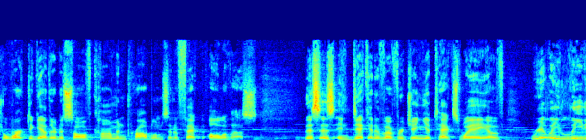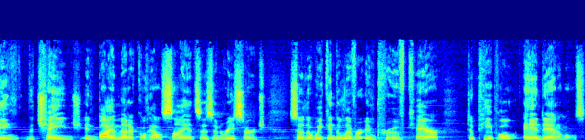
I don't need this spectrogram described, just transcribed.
to work together to solve common problems that affect all of us. This is indicative of Virginia Tech's way of really leading the change in biomedical health sciences and research so that we can deliver improved care to people and animals.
